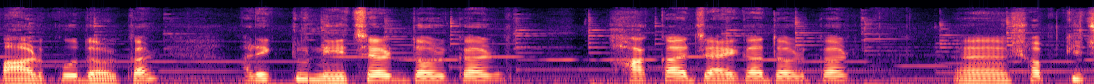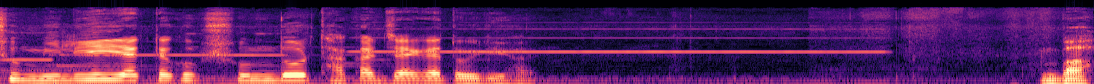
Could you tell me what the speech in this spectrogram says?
পার্কও দরকার, আর একটু নেচার দরকার ফাঁকা জায়গা দরকার সব কিছু মিলিয়েই একটা খুব সুন্দর থাকার জায়গা তৈরি হয়। বাহ!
